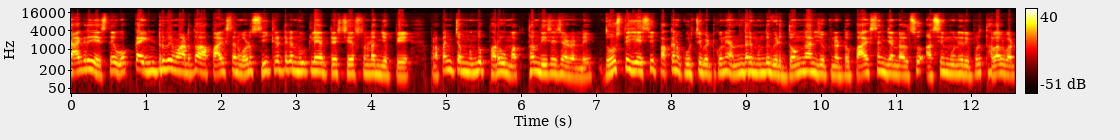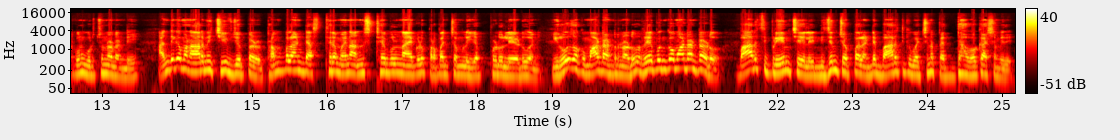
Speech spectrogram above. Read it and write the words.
చాకరీ చేస్తే ఒక్క ఇంటర్వ్యూ మాటతో ఆ పాకిస్తాన్ వాడు సీక్రెట్గా న్యూక్లియర్ టెస్ట్ చేస్తున్నాడని చెప్పి ప్రపంచం ముందు పరువు మొత్తం తీసేశాడండి. దోస్తీ చేసి పక్కన కూర్చోబెట్టుకుని అందరి ముందు వీడు దొంగ అని చెప్పినట్టు పాకిస్తాన్ జనరల్స్ అసీం మునీర్ ఇప్పుడు తలలు పట్టుకుని కూర్చున్నాడండి. అందుకే మన ఆర్మీ చీఫ్ చెప్పాడు ట్రంప్ లాంటి అస్థిరమైన అన్స్టేబుల్ నాయకుడు ప్రపంచంలో ఎప్పుడూ లేడు అని. ఈ రోజు ఒక మాట అంటున్నాడు రేపు ఇంకో మాట అంటాడు. భారత్ ఇప్పుడు ఏం చేయలేదు నిజం చెప్పాలంటే భారత్కి వచ్చిన పెద్ద అవకాశం ఇది.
